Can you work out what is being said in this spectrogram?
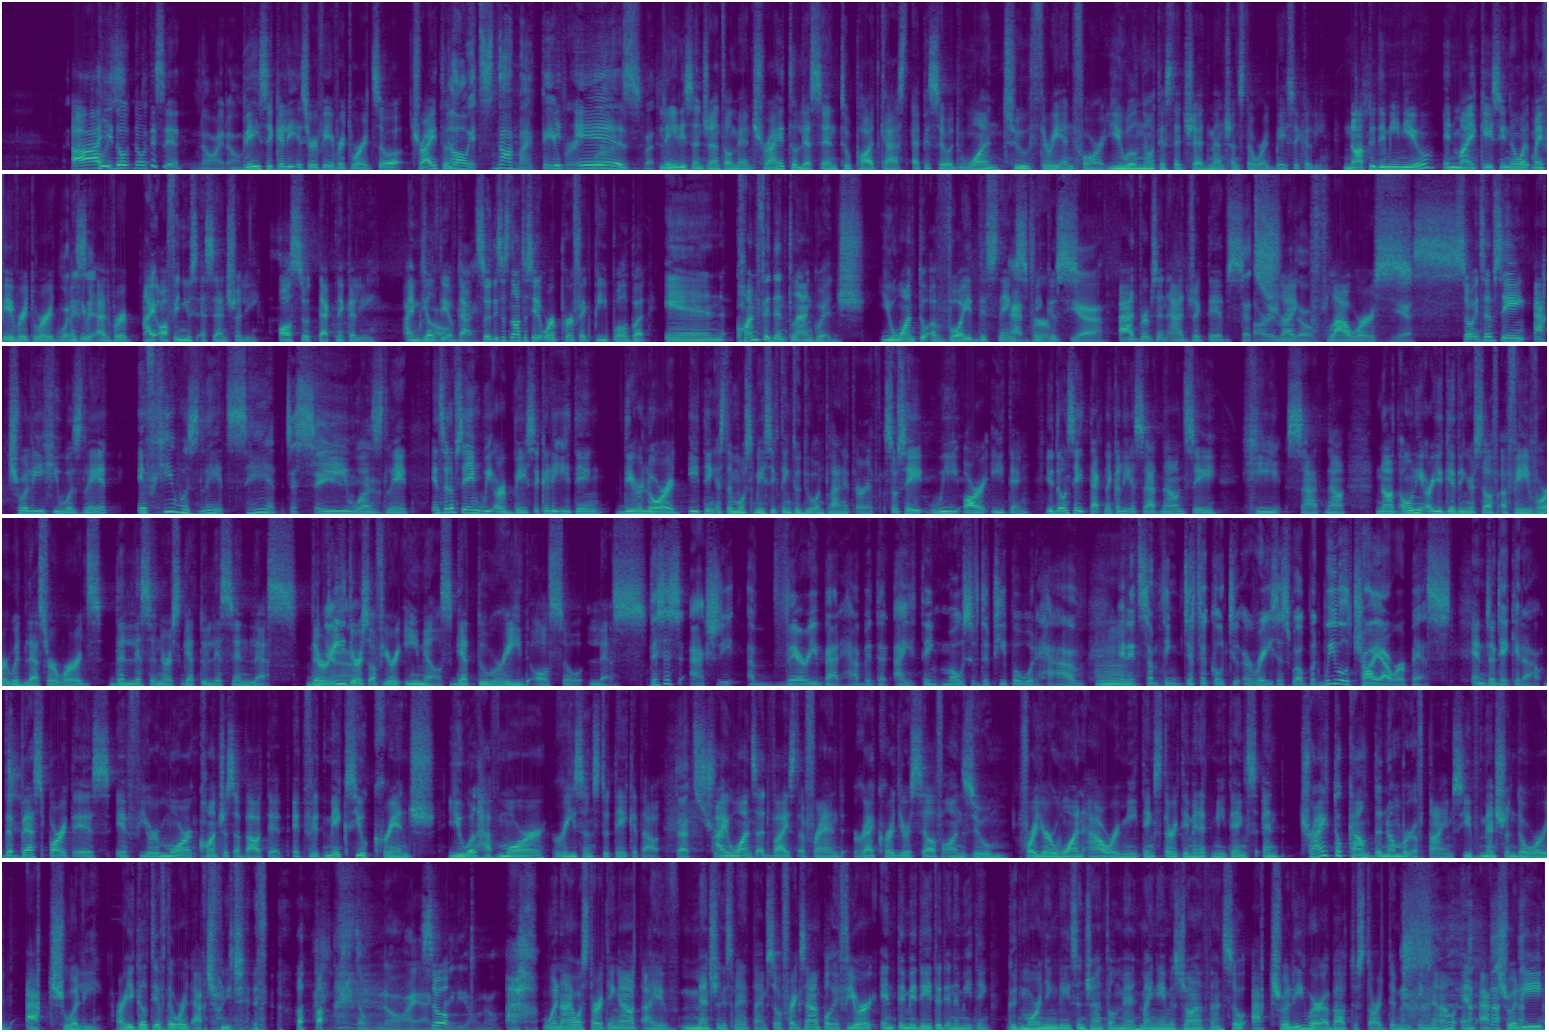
Ah, you don't notice it. no, I don't. Basically is your favorite word. So try to no, it's not my it favorite. It is. Word, Ladies and gentlemen, try to listen to podcast episode one, two, three, and 4. You will notice that Jed mentions the word basically. Not to demean you. In my case, you know what my favorite word, What my favorite it? adverb? I often use essentially. Also technically. I'm guilty of Okay. that. So this is not to say that we're perfect people, but in confident language, you want to avoid these things Adverbs, because yeah. adverbs and adjectives That's are true, like though. flowers. Yes. So instead of saying actually he was late, if he was late, say it. Just say he it, was late. Instead of saying we are basically eating, dear Lord, eating is the most basic thing to do on planet Earth. So say we are eating. You don't say technically a sat down, say he sat down. Not only are you giving yourself a favor with lesser words, the listeners get to listen less. The Yeah. readers of your emails get to read also less. This is actually a very bad habit that I think most of the people would have, Mm. and it's something difficult to erase as well. But we will try our best And to the- take it out. The best part is if you're more conscious about it, if it makes you cringe, you will have more reasons to take it out. That's true. I once advised a friend record yourself on Zoom for your one hour meetings, 30 minute meetings, and try to count the number of times you've mentioned the word actually. Are you guilty of the word actually, Jed? I don't know. I, So- I really don't know. Ah, when I was starting out, I've mentioned this many times. So, for example, if you're intimidated in a meeting, good morning, ladies and gentlemen. My name is Jonathan. So, actually, we're about to start the meeting now. And actually,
